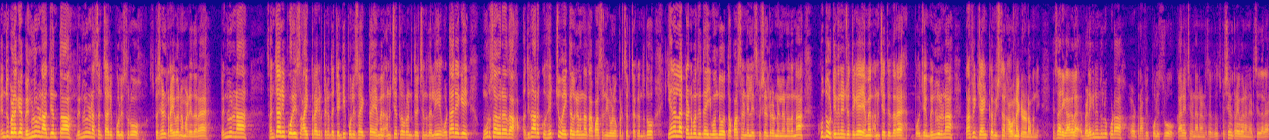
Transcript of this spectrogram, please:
ಇಂದು ಬೆಳಗ್ಗೆ ಬೆಂಗಳೂರಿನಾದ್ಯಂತ ಬೆಂಗಳೂರಿನ ಸಂಚಾರಿ ಪೊಲೀಸರು ಸ್ಪೆಷಲ್ ಡ್ರೈವರ್ನ ಮಾಡಿದ್ದಾರೆ. ಬೆಂಗಳೂರಿನ ಸಂಚಾರಿ ಪೊಲೀಸ್ ಆಯುಕ್ತರಾಗಿರ್ತಕ್ಕಂಥ ಜಂಟಿ ಪೊಲೀಸ್ ಆಯುಕ್ತ ಎಂ ಎನ್ ಅನುಚೇತ್ ಅವರ ನಿರ್ದೇಶನದಲ್ಲಿ ಒಟ್ಟಾರೆಯಾಗಿ ಮೂರು ಸಾವಿರದ ಹದಿನಾರಕ್ಕೂ ಹೆಚ್ಚು ವೆಹಿಕಲ್ಗಳನ್ನು ತಪಾಸಣೆಗೆ ಒಳಪಡಿಸಿರ್ತಕ್ಕಂಥದ್ದು. ಏನೆಲ್ಲ ಕಂಡುಬಂದಿದೆ ಈ ಒಂದು ತಪಾಸಣೆಯಲ್ಲಿ ಸ್ಪೆಷಲ್ ಡ್ರೈವ್ನಲ್ಲಿ ಅನ್ನೋದನ್ನು ಖುದ್ದು ಟಿವಿನ ಜೊತೆಗೆ ಎಂ ಎನ್ ಅನುಚೇತ್ ಇದ್ದಾರೆ. ಬೆಂಗಳೂರಿನ ಟ್ರಾಫಿಕ್ ಜಾಯಿಂಟ್ ಕಮಿಷನರ್ ಅವ್ರನ್ನ ಕೇಳೋಣ ಬನ್ನಿ. ಸರ್, ಈಗಾಗಲೇ ಬೆಳಗಿನಿಂದಲೂ ಕೂಡ ಟ್ರಾಫಿಕ್ ಪೊಲೀಸರು ಕಾರ್ಯಾಚರಣೆ ನಡೆಸಿದ್ರು ಸ್ಪೆಷಲ್ ಡ್ರೈವರ್ನ ನಡೆಸಿದ್ದಾರೆ.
